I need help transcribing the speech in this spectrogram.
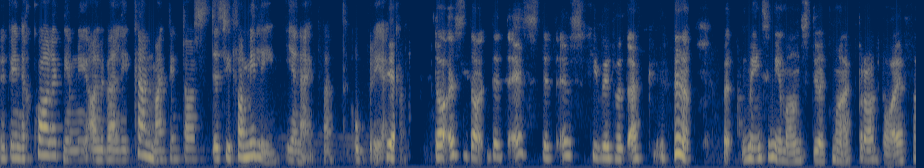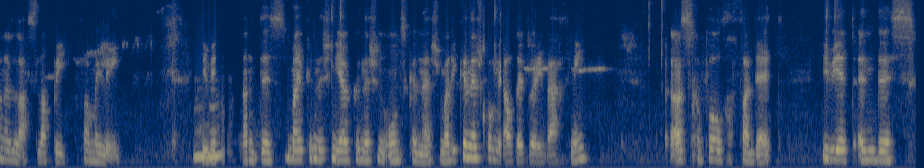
noodwendig kwaadlik neem nie alhoewel jy kan, maar ek dink daar's dis die familie eenheid wat opbreek. Ja. Daar is daar dit is dit is jy weet wat ek wat mense nie mans dood maar ek praat baie van 'n laslappie familie. Jy weet want dis my kinders en jou kinders en ons kinders, maar die kinders kom nie altyd oor die weg nie as gevolg van dit. Jy weet in dis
